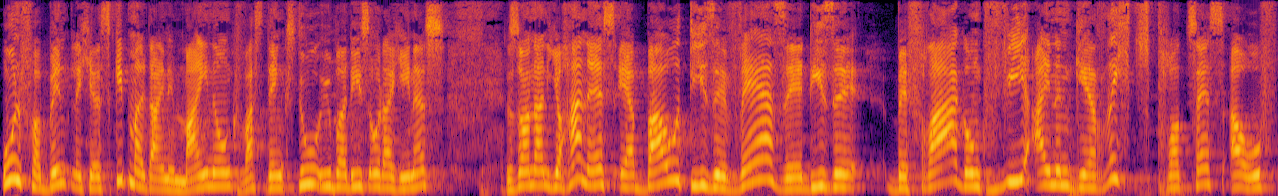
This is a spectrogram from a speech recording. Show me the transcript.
unverbindliches, gib mal deine Meinung, was denkst du über dies oder jenes, sondern Johannes, er baut diese Verse, diese Befragung wie einen Gerichtsprozess auf,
